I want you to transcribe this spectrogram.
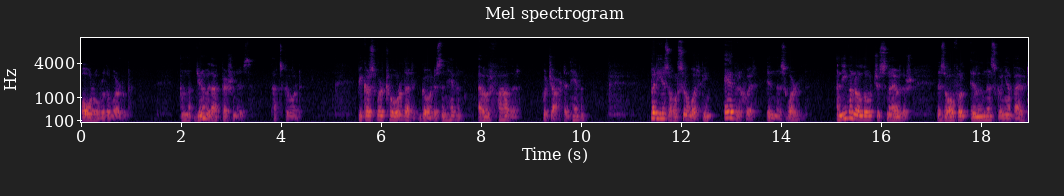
all over the world. And do you know who that person is? That's God. Because we're told that God is in heaven, our Father, which art in heaven. But He is also working everywhere in this world. And even although just now there's this awful illness going about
